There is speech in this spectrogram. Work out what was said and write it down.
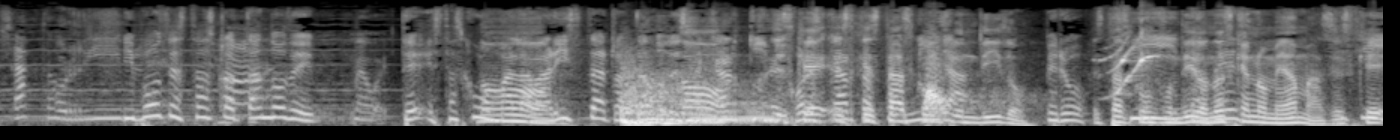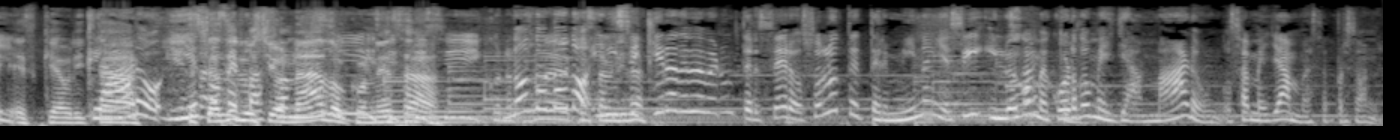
Exacto. Horrible. Y vos estás tratando de, Me voy. te- estás como No. malabarista tratando de No, sacar tus es mejores que, es cartas. que estás confundido. Pero estás sí, confundido, no es que no me amas, es que sí. es que ahorita Claro, y eso estás mí. ilusionado con sí, esa sí, sí, con la No, no, no, no, y ni siquiera debe haber un tercero, solo te terminan y así, y luego me acuerdo me llamaron, o sea, me llama esta persona.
